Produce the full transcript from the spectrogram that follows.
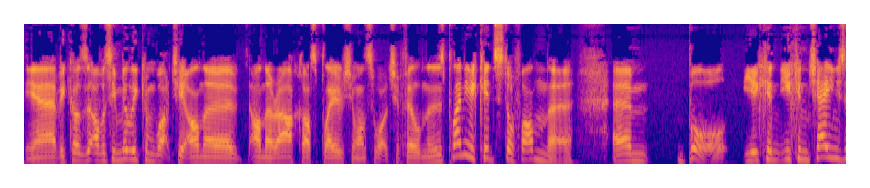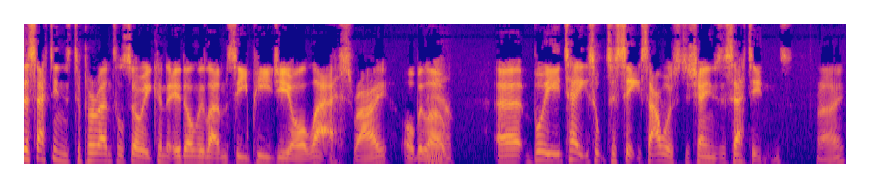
Yeah, because obviously Millie can watch it on her on her Archos player if she wants to watch a film, and there's plenty of kids stuff on there. Um, but you can you can change the settings to parental so it can it only let them see PG or less, right, or below. Uh, but it takes up to six hours to change the settings, right?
